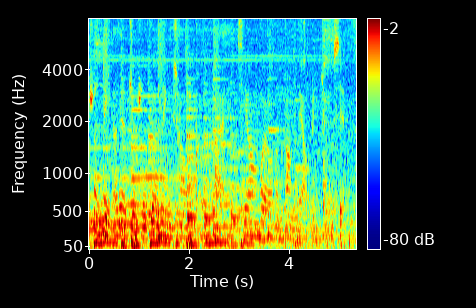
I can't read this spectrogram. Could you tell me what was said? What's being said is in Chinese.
顺利而且主厨个性超可爱希望会有很棒料理出现。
